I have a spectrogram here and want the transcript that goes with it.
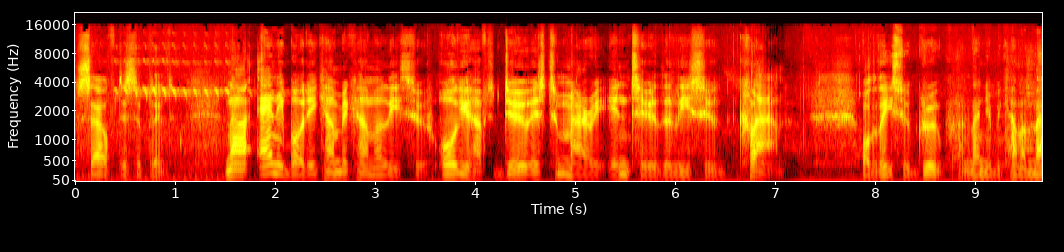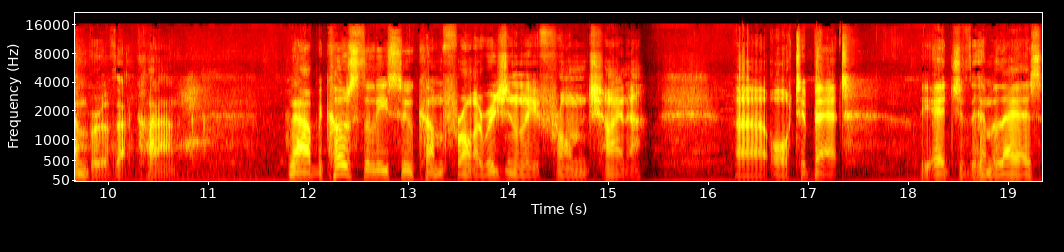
self-disciplined. Now anybody can become a Lisu. All you have to do is to marry into the Lisu clan or the Lisu group, and then you become a member of that clan. Now, because the Lisu come from originally from China uh, or Tibet, the edge of the Himalayas,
